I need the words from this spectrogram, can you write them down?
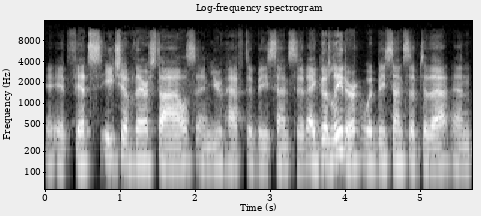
it, it fits each of their styles, and you have to be sensitive. A good leader would be sensitive to that, and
